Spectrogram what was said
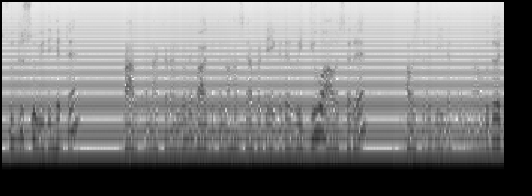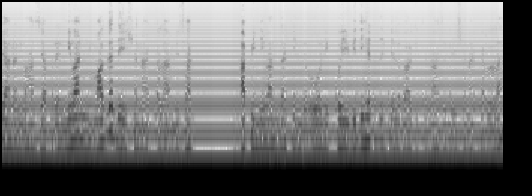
සුදුසු විදිහට ප්‍රාර්ථනා කරන්න ඕනේ භාග්‍යතුන් වහන්සේ අපට ඒකට ඍජුව අවසර අවසර දීලා තියෙනවා බුදුරජාණන් වහන්සේ අපට නිවන් මඟ දේශනා කළා මිසක් අපි නිවන් දකින්න ඕනේ කොයි විදිහටද කියලා භාග්‍යතුන් වහන්සේ දේශනා කරලා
